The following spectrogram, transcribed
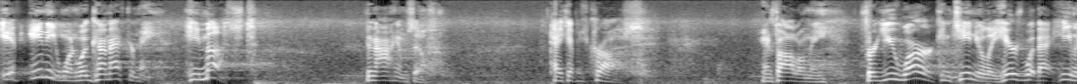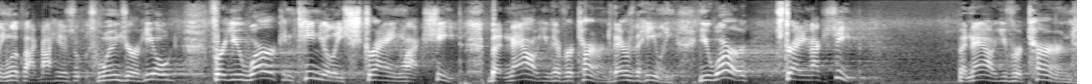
If anyone would come after me, he must deny himself, take up his cross, and follow me. For you were continually, here's what that healing looked like. By his wounds you're healed. For you were continually straying like sheep, but now you have returned. There's the healing. You were straying like a sheep, but now you've returned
